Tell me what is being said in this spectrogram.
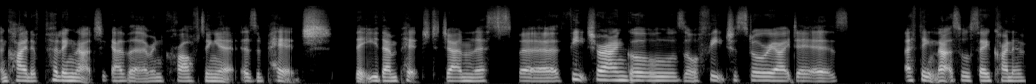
and kind of pulling that together and crafting it as a pitch that you then pitch to journalists for feature angles or feature story ideas. I think that's also kind of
